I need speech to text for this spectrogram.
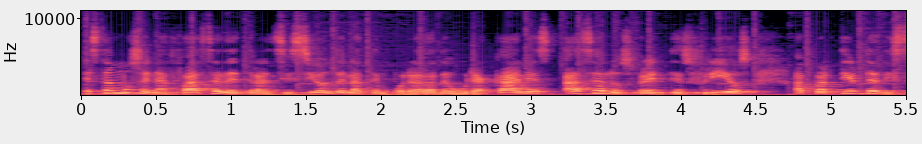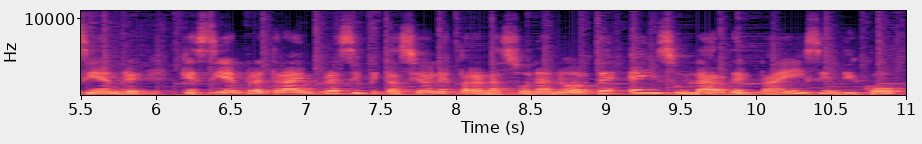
Estamos en la fase de transición de la temporada de huracanes hacia los frentes fríos a partir de diciembre, que siempre traen precipitaciones para la zona norte e insular del país, indicó.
